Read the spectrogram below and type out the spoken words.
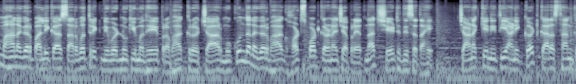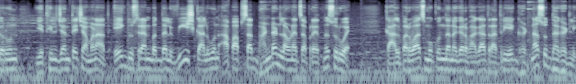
महानगरपालिका सार्वत्रिक निवडणुकीमध्ये प्रभाग चार मुकुंदनगर भाग हॉटस्पॉट करण्याच्या प्रयत्नात शेठ दिसत आहे. चाणक्य नीती आणि कट कारस्थान करून येथील जनतेच्या मनात एक दुसऱ्यांबद्दल विष कालवून आपापसात भांडण लावण्याचा प्रयत्न सुरू आहे. काल परवाच मुकुंदनगर भागात रात्री एक घटनासुद्धा घडली.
